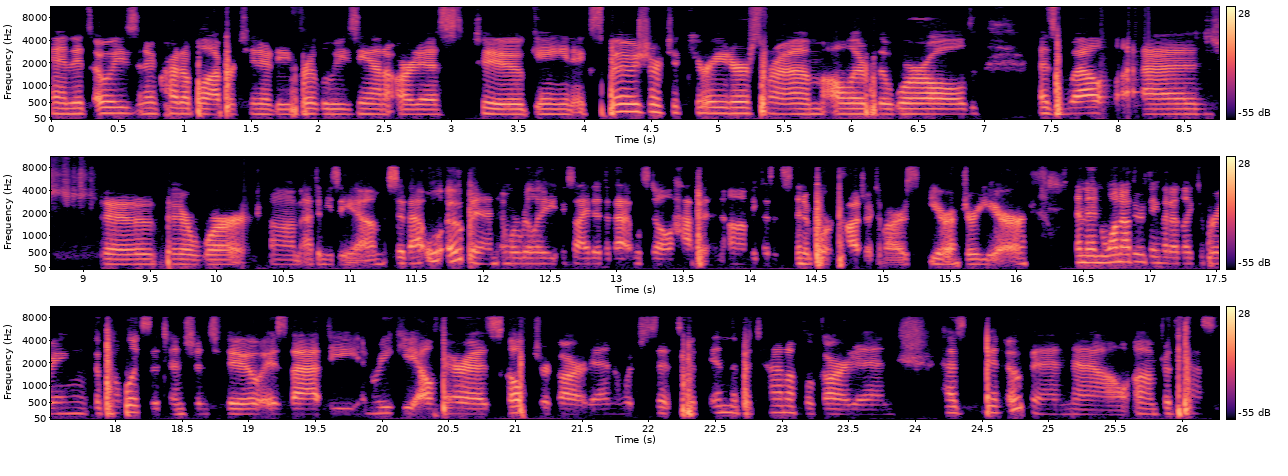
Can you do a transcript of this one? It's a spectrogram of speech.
and it's always an incredible opportunity for Louisiana artists to gain exposure to curators from all over the world as well as show their work um, at the museum. So that will open, and we're really excited that that will still happen um, because it's an important project of ours year after year. And then one other thing that I'd like to bring the public's attention to is that the Enrique Alferez Sculpture Garden, which sits within the Botanical Garden, has been open now um, for the past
